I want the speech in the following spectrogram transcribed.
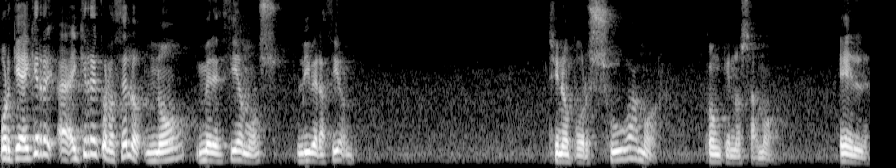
Porque hay que, hay que reconocerlo, no merecíamos liberación, sino por su amor con que nos amó. Él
